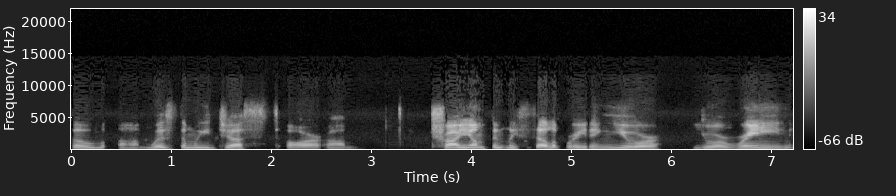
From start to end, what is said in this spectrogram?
So, um, wisdom, we just are um, triumphantly celebrating your your reign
